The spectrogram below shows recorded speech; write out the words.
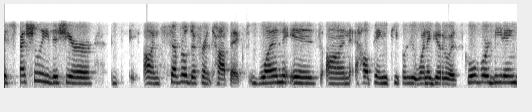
especially this year on several different topics. One is on helping people who want to go to a school board meeting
